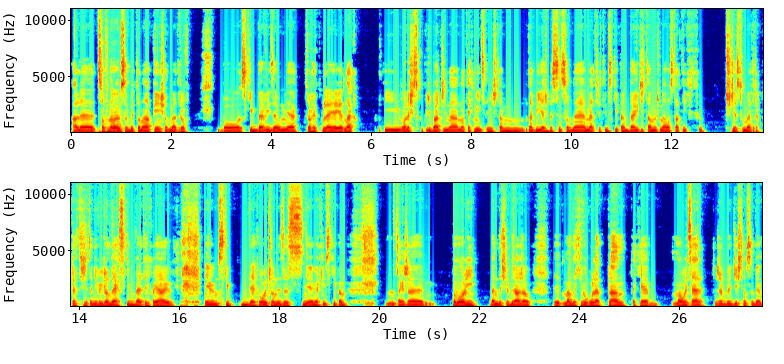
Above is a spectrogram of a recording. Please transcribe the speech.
ale cofnąłem sobie to na 50 metrów, bo skip B widzę u mnie trochę kuleje jednak i wolę się skupić bardziej na, na technice niż tam nabijać bezsensowne metry tym skipem B, gdzie tam już na ostatnich 30 metrach praktycznie to nie wygląda jak skip B, tylko jak, nie wiem, skip D połączony ze, nie wiem, jakim skipem. Także powoli będę się wdrażał. Y, mam taki w ogóle plan, taki mały cel, żeby gdzieś tam sobie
